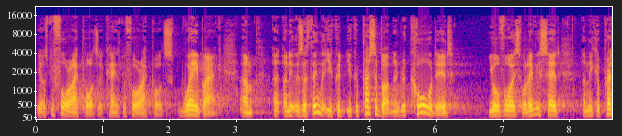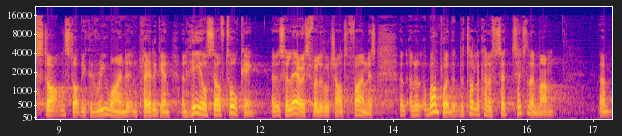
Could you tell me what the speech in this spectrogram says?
yeah, it was before iPods, okay? It was before iPods, way back. Um, and it was a thing that you could, you could press a button, it recorded your voice, whatever you said, and you could press start and stop, you could rewind it and play it again, and hear yourself talking. And it was hilarious for a little child to find this. And, and at one point, the, the, toddler kind of said, said to their mum, um,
